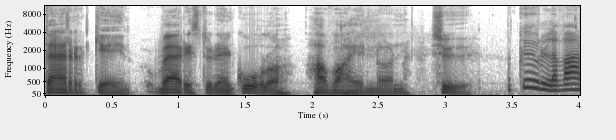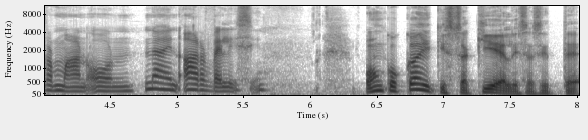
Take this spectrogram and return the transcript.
tärkein vääristyneen kuulohavainnon syy? Kyllä varmaan on, näin arvelisin. Onko kaikissa kielissä sitten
